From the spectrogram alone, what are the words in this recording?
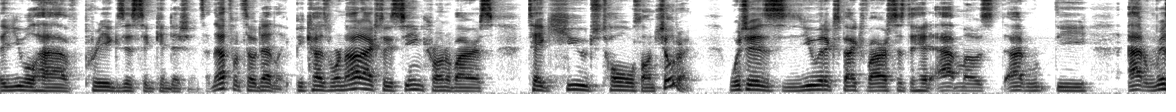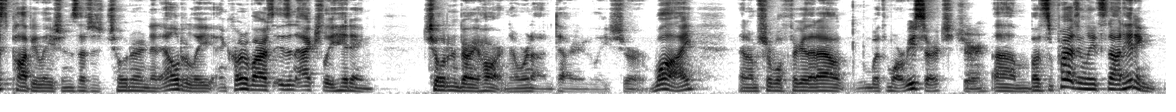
that you will have pre-existing conditions. And that's what's so deadly because we're not actually seeing coronavirus take huge tolls on children. which is you would expect viruses to hit at most at the at risk populations such as children and elderly, and coronavirus isn't actually hitting children very hard. Now we're not entirely sure why, and I'm sure we'll figure that out with more research. Sure. Um, but surprisingly, it's not hitting.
